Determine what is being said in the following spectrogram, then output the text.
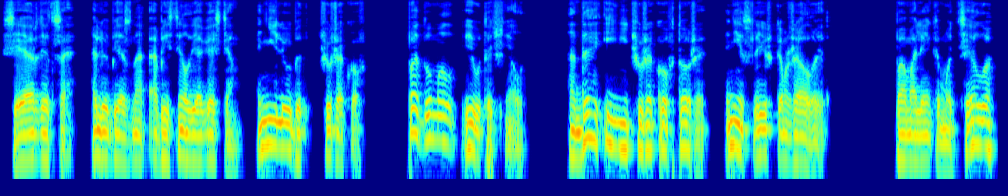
«Сердится», — любезно объяснил я гостям. Не любят чужаков. Подумал и уточнил. Да и не чужаков тоже, не слишком жалует. По маленькому телу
